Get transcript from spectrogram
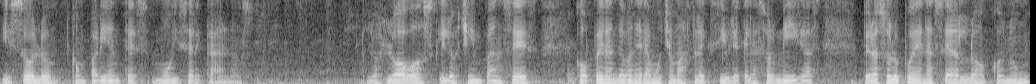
y solo con parientes muy cercanos. Los lobos y los chimpancés cooperan de manera mucho más flexible que las hormigas, pero solo pueden hacerlo con un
